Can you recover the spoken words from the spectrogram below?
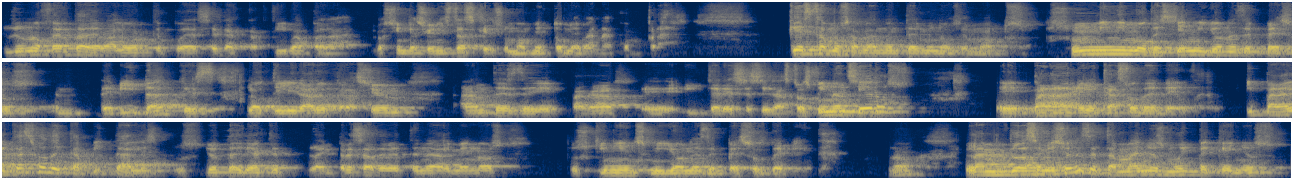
de una oferta de valor que pueda ser atractiva para los inversionistas que en su momento me van a comprar. ¿Qué estamos hablando en términos de montos? Pues un mínimo de 100 millones de pesos de vida, que es la utilidad de operación antes de pagar eh, intereses y gastos financieros, eh, para el caso de deuda. Y para el caso de capitales, pues yo te diría que la empresa debe tener al menos pues, 500 millones de pesos de vida. ¿No? las emisiones de tamaños muy pequeños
